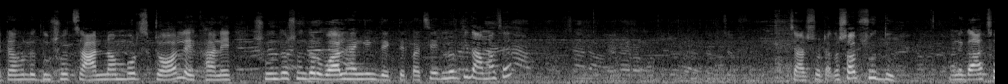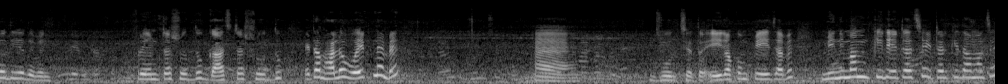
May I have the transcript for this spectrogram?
এটা হলো দুশো চার নম্বর স্টল, এখানে সুন্দর সুন্দর ওয়াল হ্যাঙ্গিং দেখতে পাচ্ছি। এগুলোর কি দাম আছে? চারশো টাকা, সব শুদ্ধ। মানে গাছও দিয়ে দেবেন। ফ্রেমটা শুদ্ধ, গাছটা শুদ্ধ। এটা ভালো ওয়েট নেবে? হ্যাঁ ঝুলছে তো এই রকম পেয়ে যাবে। মিনিমাম কি রেট আছে? এটার কি দাম আছে?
